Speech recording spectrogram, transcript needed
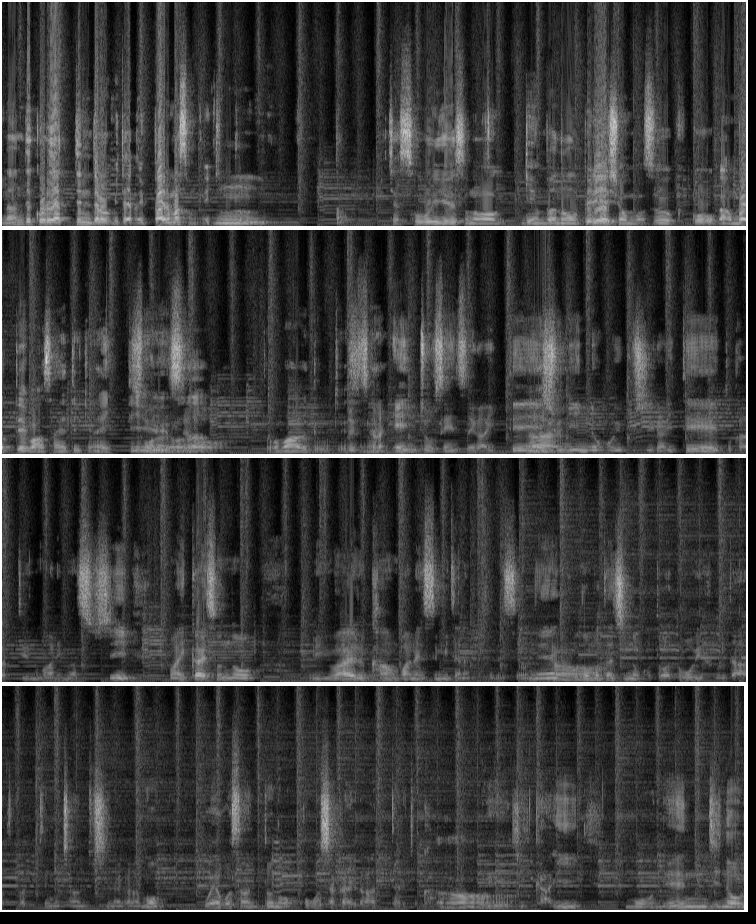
なんでこれやってんだろうみたいなのいっぱいありますもんね、きっと。うん、じゃあそういうその現場のオペレーションもすごくこう頑張って回さないといけないっていうようなとこもあるってことですね。ですから園長先生がいて、はい、主任の保育士がいてとかっていうのもありますし、毎回その、いわゆるカンファレンスみたいなことですよね。子供たちのことはどういうふうだとかっていうのもちゃんとしながらも、親御さんとの保護者会があったりとか、こういう議会、もう年次の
